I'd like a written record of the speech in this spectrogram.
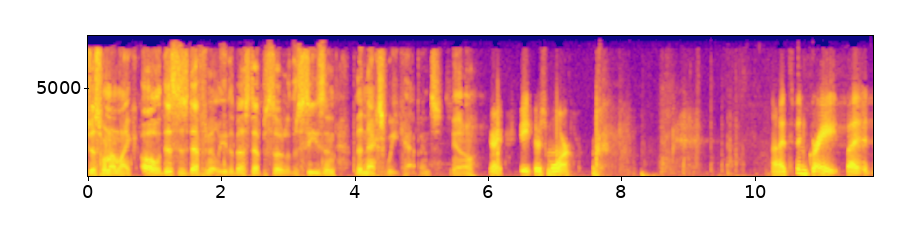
just when I'm like, oh, this is definitely the best episode of the season. The next week happens. You know. Right. Wait, there's more. uh, it's been great, but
